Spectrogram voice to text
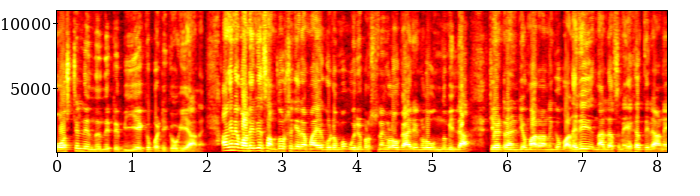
ഹോസ്റ്റലിൽ നിന്നിട്ട് ബി എക്ക് പഠിക്കുകയാണ്. അങ്ങനെ വളരെ സന്തോഷകരമായ കുടുംബം ഒരു പ്രശ്നങ്ങളോ കാര്യങ്ങളോ ഒന്നുമില്ല. ചേട്ടൻ അനുജന്മാരാണെങ്കിൽ വളരെ നല്ല സ്നേഹത്തിലാണ്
